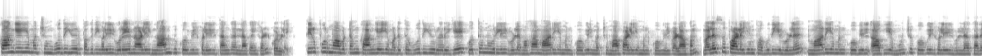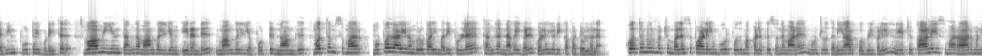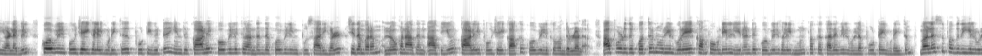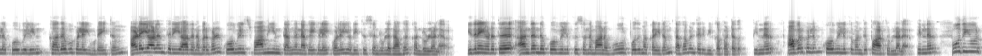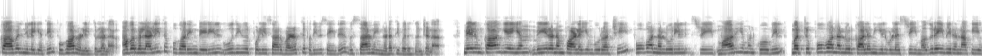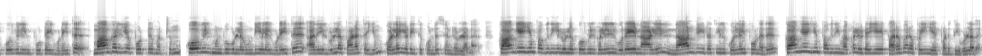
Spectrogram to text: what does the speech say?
காங்கேயம் மற்றும் ஊதியூர் பகுதிகளில் ஒரே நாளில் நான்கு கோவில்களில் தங்க நகைகள் கொள்ளை. திருப்பூர் மாவட்டம் காங்கேயம் அடுத்த ஊதியூர் அருகே கொத்தனூரில் உள்ள மகா மாரியம்மன் கோவில் மற்றும் மாகாளியம்மன் கோவில் வளாகம் வலசுபாளையம் பகுதியில் உள்ள மாரியம்மன் கோவில் ஆகிய மூன்று கோவில்களில் உள்ள கதவின் பூட்டை உடைத்து சுவாமியின் தங்க மாங்கல்யம் இரண்டு மாங்கல்ய பொட்டு நான்கு மொத்தம் சுமார் முப்பதாயிரம் ரூபாய் மதிப்புள்ள தங்க நகைகள் கொள்ளையடிக்கப்பட்டுள்ளன. கொத்தனூர் மற்றும் வலசுபாளையம் ஊர் பொதுமக்களுக்கு சொந்தமான மூன்று தனியார் கோவில்களில் நேற்று காலை சுமார் ஆறு மணி அளவில் கோவில் பூஜைகளை முடித்து பூட்டிவிட்டு இன்று காலை கோவிலுக்கு அந்தந்த கோவிலின் பூசாரிகள் சிதம்பரம் லோகநாதன் ஆகியோர் காலை பூஜைக்காக கோவிலுக்கு வந்துள்ளனர். அப்பொழுது கொத்தனூரில் ஒரே காம்பவுண்டில் இரண்டு கோவில்களின் முன்பக்க கதவில் உள்ள பூட்டை உடைத்தும் வலசு பகுதியில் உள்ள கோவிலின் கதவுகளை உடைத்தும் அடையாளம் தெரியாத நபர்கள் கோவில் சுவாமியின் தங்க நகைகளை கொலையடித்து சென்றுள்ளதாக கண்டுள்ளனர். இதனையடுத்து அந்தந்த கோவிலுக்கு சொந்தமான ஊர் பொதுமக்களிடம் தகவல் தெரிவிக்கப்பட்டது. பின்னர் அவர்களும் கோவிலுக்கு வந்து பார்த்துள்ளனர். பின்னர் ஊதியூர் காவல் நிலையத்தில் புகார் அளித்துள்ளனர். அவர்கள் அளித்த புகாரின் பேரில் ஊதியூர் போலீசார் வழக்கு பதிவு செய்து விசாரணை நடத்தி வருகின்றனர். மேலும் காங்கேயம் வீரணம்பாளையம் ஊராட்சி பூவாநல்லூரில் ஸ்ரீ மாரியம்மன் கோவில் மற்றும் பூவாநல்லூர் காலனியில் உள்ள ஸ்ரீ மதுரை வீரன் ஆகிய கோவிலின் பூட்டை உடைத்து மாங்கல்ய பொட்டு மற்றும் கோவில் முன்பு உள்ள உண்டியலை உடைத்து அதில் உள்ள பணத்தையும் கொள்ளையடித்துக் கொண்டு சென்றுள்ளனர். காங்கேயம் பகுதியில் உள்ள கோவில்களில் ஒரே நாளில் நான்கு இடத்தில் கொள்ளை போனது காங்கேயம் பகுதி மக்களிடையே பரபரப்பை ஏற்படுத்தியுள்ளது.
